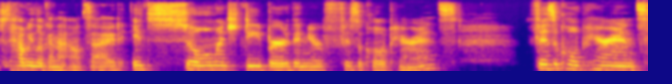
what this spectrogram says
just how we look on the outside. It's so much deeper than your physical appearance. Physical appearance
